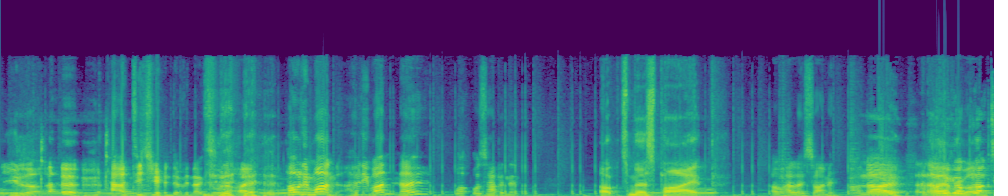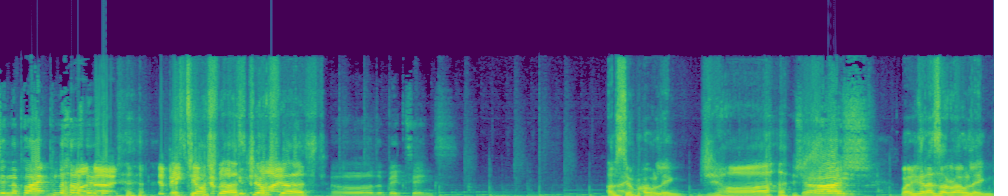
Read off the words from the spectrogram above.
You lot. how did you end up in that corner? Oh, hole in one. Holy one? No. What? What's happened then? Optimus pipe. Oh, hello, Simon. Oh no! Hello, oh, no, we got blocked in the pipe. No. Oh no. The big It's Josh first. Josh fucking first. Oh, the big things. I'm still rolling. Josh. Josh. Why are you guys not rolling?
